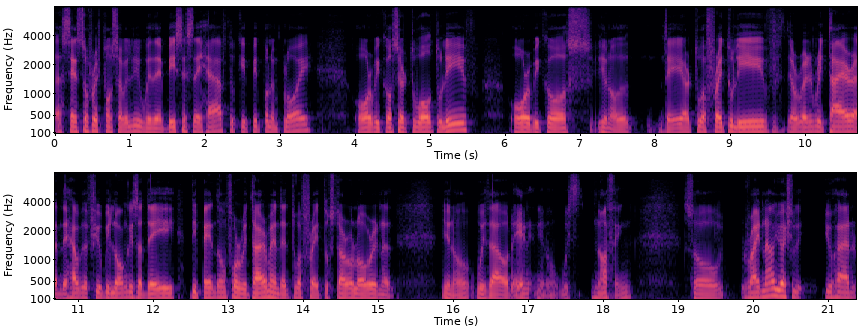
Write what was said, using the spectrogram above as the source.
a sense of responsibility with the business they have to keep people employed or because they're too old to leave or because you know they are too afraid to leave they're already retired and they have a few belongings that they depend on for retirement they're too afraid to start all over in a you know without any you know with nothing. So right now you actually you had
